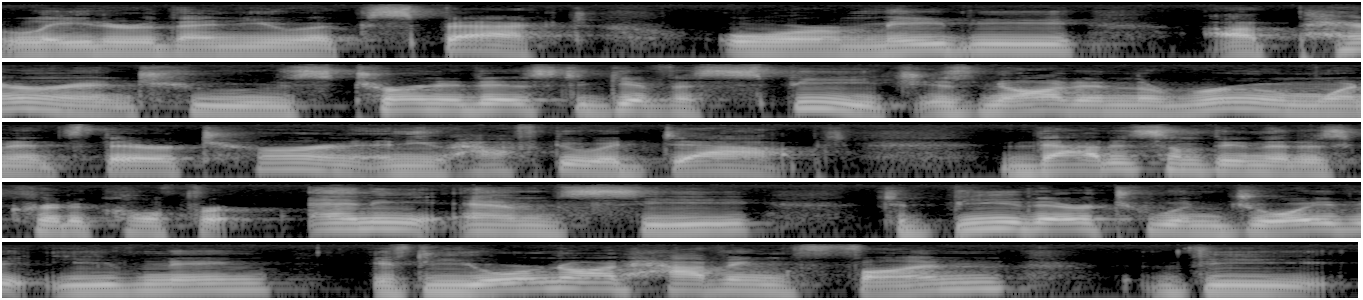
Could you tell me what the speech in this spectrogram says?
later than you expect, or maybe a parent whose turn it is to give a speech is not in the room when it's their turn and you have to adapt. That is something that is critical for any MC to be there to enjoy the evening. If you're not having fun, the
